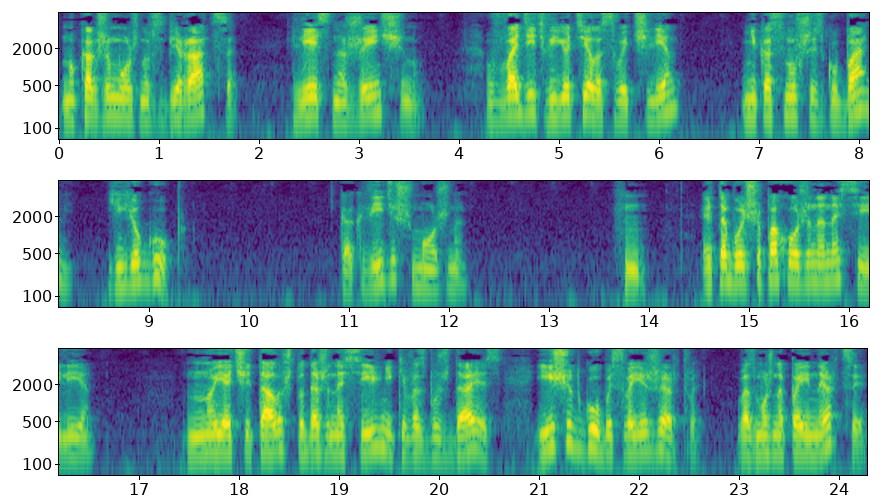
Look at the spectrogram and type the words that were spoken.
но как же можно взбираться, лезть на женщину, вводить в ее тело свой член, не коснувшись губами ее губ? Как видишь, можно. Хм, это больше похоже на насилие. Но я читала, что даже насильники, возбуждаясь, ищут губы своей жертвы. Возможно, по инерции.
